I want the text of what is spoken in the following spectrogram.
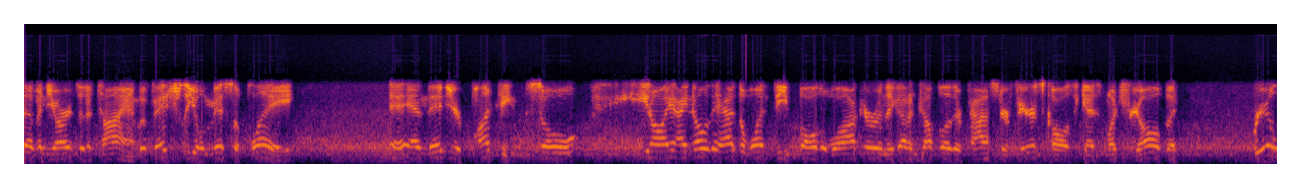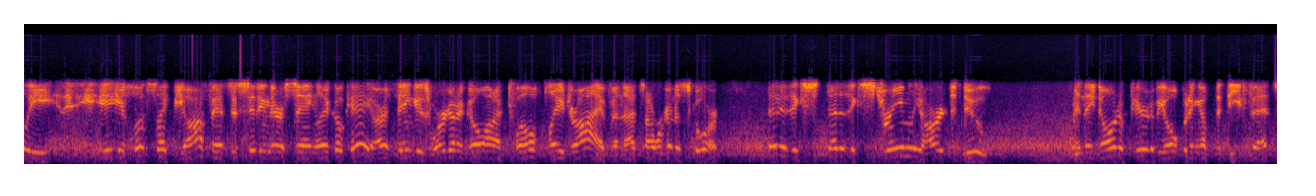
seven yards at a time. Eventually you'll miss a play, and then you're punting. So, you know, I, I know they had the one deep ball to Walker, and they got a couple other pass interference calls against Montreal, but really, it, it looks like the offense is sitting there saying, like, okay, our thing is we're going to go on a 12 play drive, and that's how we're going to score. That is, ex- that is extremely hard to do. And they don't appear to be opening up the defense.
